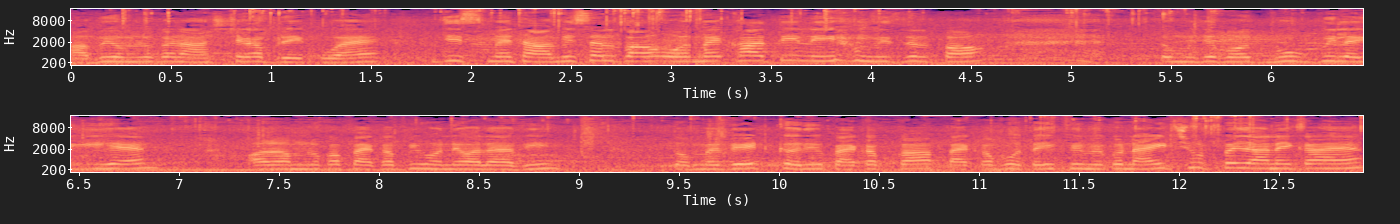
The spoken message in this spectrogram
अभी हम लोग का नाश्ते का ब्रेक हुआ है, जिसमें था मिसल पाव और मैं खाती नहीं हूँ मिसल पाव तो मुझे बहुत भूख भी लगी है और हम लोग का पैकअप भी होने वाला है अभी। तो मैं वेट कर रही हूँ पैकअप का। पैकअप होता ही फिर मेरे को नाइट शूट पे जाने का है।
